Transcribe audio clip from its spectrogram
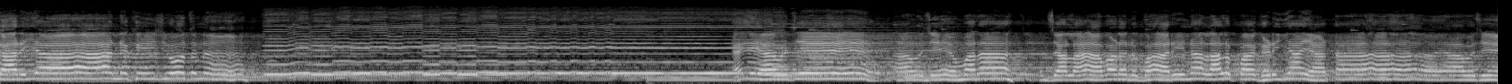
ગારિયા નખી જોત ને. આવજે આવજે મારા ઝાલાવાડ બારીના લાલ પાઘડિયા આટા આવજે.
